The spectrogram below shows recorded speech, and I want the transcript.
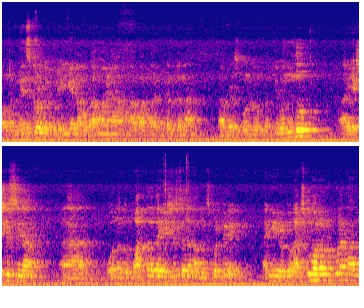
ಅವ್ರನ್ನ ನೆನೆಸ್ಕೊಳ್ಬೇಕು. ಹೆಂಗೆ ನಾವು ರಾಮಾಯಣ, ಮಹಾಭಾರತ ಗ್ರಂಥನ ಬೆಳೆಸ್ಕೊಂಡು ಪ್ರತಿಯೊಂದು ಯಶಸ್ಸಿನ ಒಂದೊಂದು ಪಾತ್ರದ ಯಶಸ್ಸನ್ನ ನಾವು ನೆನೆಸ್ಕೊಳ್ತೀವಿ. ಹಂಗೆ ಇವತ್ತು ರಾಜ್ಕುಮಾರ್ ಅವರು ಕೂಡ ನಾವು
